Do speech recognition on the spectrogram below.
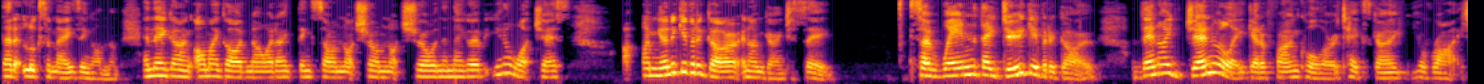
that it looks amazing on them. And they're going oh my god no i don't think so i'm not sure i'm not sure. And then they go but you know what jess? I'm going to give it a go and i'm going to see so when they do give it a go, then I generally get a phone call or a text going, You're right.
